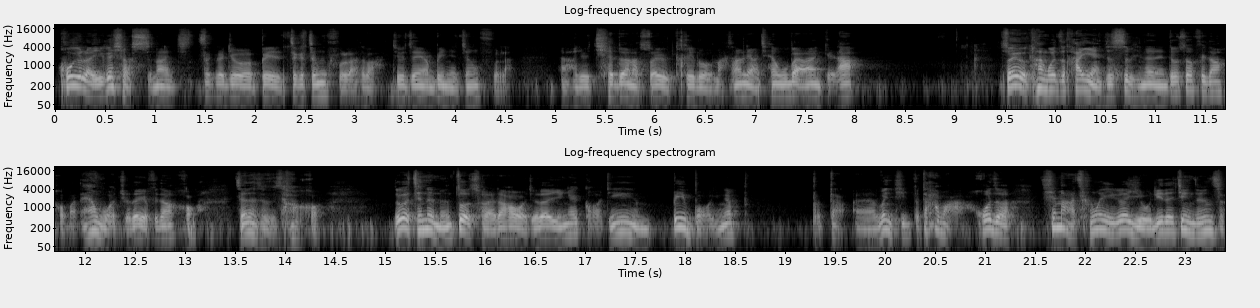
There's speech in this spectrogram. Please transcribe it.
忽悠了一个小时呢，这个就被这个征服了，是吧？就这样被你征服了，然后就切断了所有退路，马上两千五百万给他。所有看过这他演示视频的人都说非常好吧，但是我觉得也非常好，真的是非常好。如果真的能做出来的话，我觉得应该搞定被保，应该。不大，呃，问题不大吧？或者起码成为一个有力的竞争者。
